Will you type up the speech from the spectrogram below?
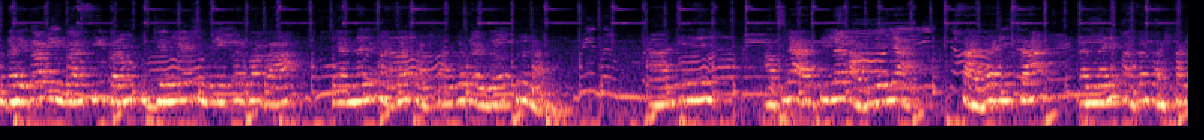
दहगाव निवासी परमपूजनीय शिवनेकर बाबा यांनाही माझा साष्टांग दंडवत प्रणाम आणि आपल्या आरतीला लाभलेल्या साधारीचा त्यांनाही माझा साष्टांग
